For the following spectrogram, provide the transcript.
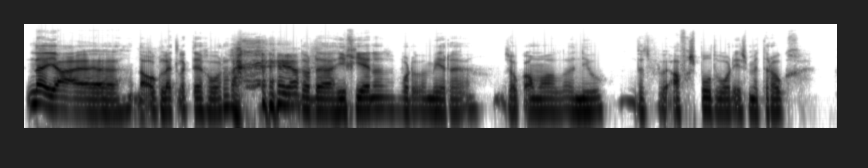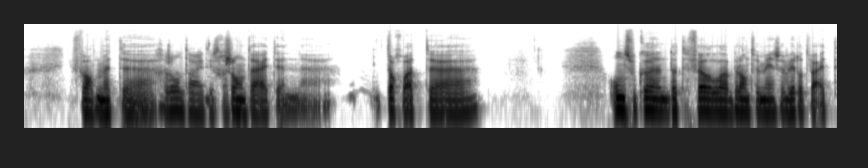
Nee, ja, eh, nou ook letterlijk tegenwoordig. ja. Door de hygiëne worden we meer, dat is ook allemaal nieuw. Dat we afgespoeld worden is met rook. In verband met gezondheid is dat. gezondheid en toch wat onderzoeken dat veel brandweermensen wereldwijd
